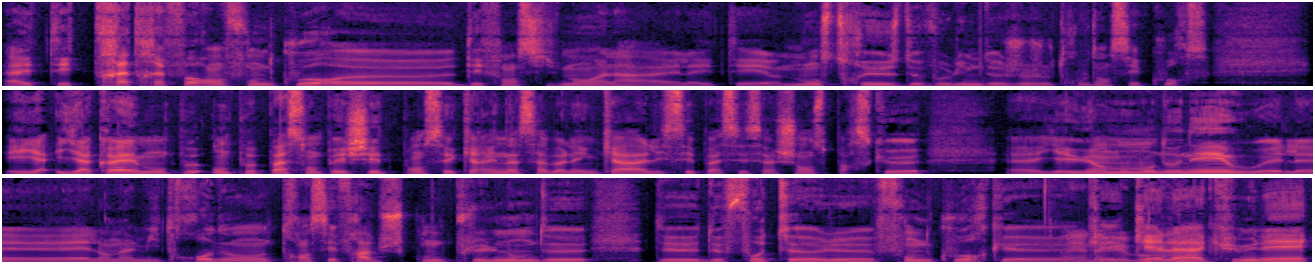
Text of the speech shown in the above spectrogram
a été très très fort en fond de cours euh, défensivement. Elle a, elle a été euh, monstrueuse de volume de jeu, je trouve, dans ses courses. Et il y, a quand même, on peut, on peut pas s'empêcher de penser qu'Arina Sabalenka a laissé passer sa chance parce que il y a eu un moment donné où elle, elle en a mis trop dans, dans ses frappes. Je compte plus le nombre de, de, de fautes, le fond de cours qu'elle a accumulé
